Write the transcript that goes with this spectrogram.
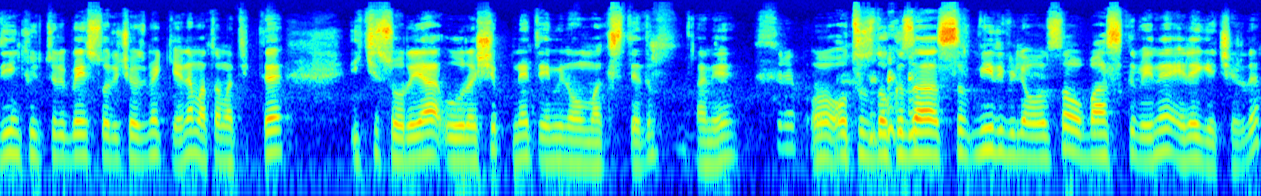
din kültürü 5 soruyu çözmek yerine matematikte 2 soruya uğraşıp net emin olmak istedim. Hani o 39'a 1 bile olsa o baskı beni ele geçirdi.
